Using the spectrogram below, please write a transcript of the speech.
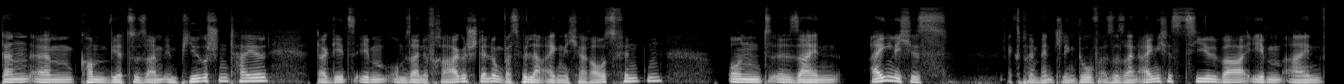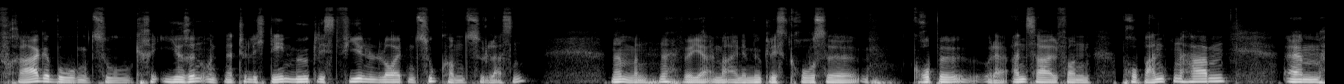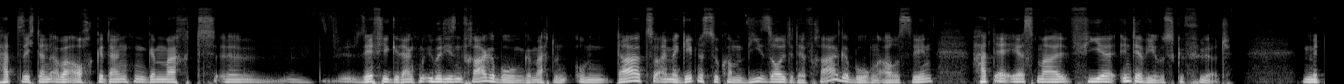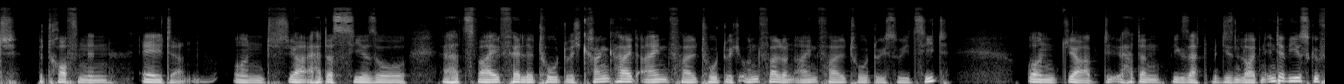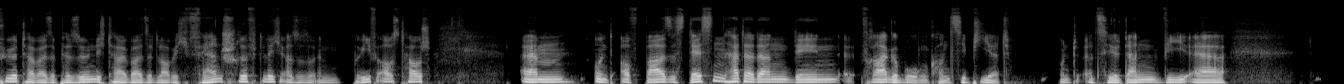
Dann ähm, kommen wir zu seinem empirischen Teil. Da geht's eben um seine Fragestellung, was will er eigentlich herausfinden? Und äh, sein eigentliches Experiment klingt doof. Also sein eigentliches Ziel war eben ein Fragebogen zu kreieren und natürlich den möglichst vielen Leuten zukommen zu lassen. Ne, man ne, will ja immer eine möglichst große Gruppe oder Anzahl von Probanden haben. Ähm, hat sich dann aber auch Gedanken gemacht, äh, sehr viel Gedanken über diesen Fragebogen gemacht. Und um da zu einem Ergebnis zu kommen, wie sollte der Fragebogen aussehen, hat er erstmal vier Interviews geführt mit betroffenen Eltern. Und ja, er hat das hier so, er hat zwei Fälle Tod durch Krankheit, ein Fall Tod durch Unfall und ein Fall Tod durch Suizid. Und ja, die hat dann, wie gesagt, mit diesen Leuten Interviews geführt, teilweise persönlich, teilweise, glaube ich, fernschriftlich, also so im Briefaustausch. Ähm, und auf Basis dessen hat er dann den Fragebogen konzipiert und erzählt dann, wie er,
